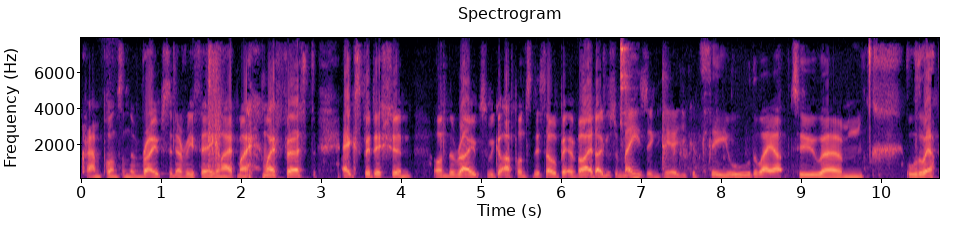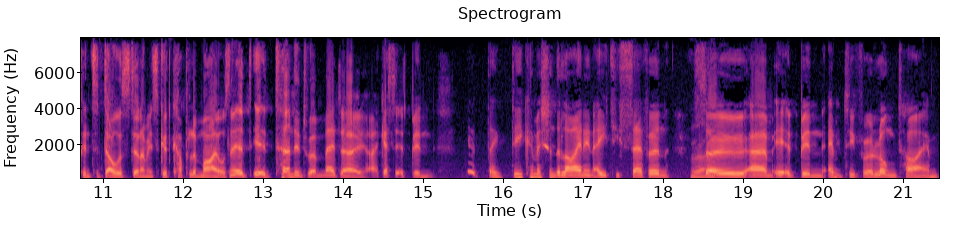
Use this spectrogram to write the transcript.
crampons and the ropes and everything, and I had my, my first expedition on the ropes. We got up onto this old bit of viaduct. It was amazing here. You could see all the way up to um, all the way up into Dalston. I mean, it's a good couple of miles, and it, it turned into a meadow. I guess it had been they decommissioned the line in '87, right. so um, it had been empty for a long time.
